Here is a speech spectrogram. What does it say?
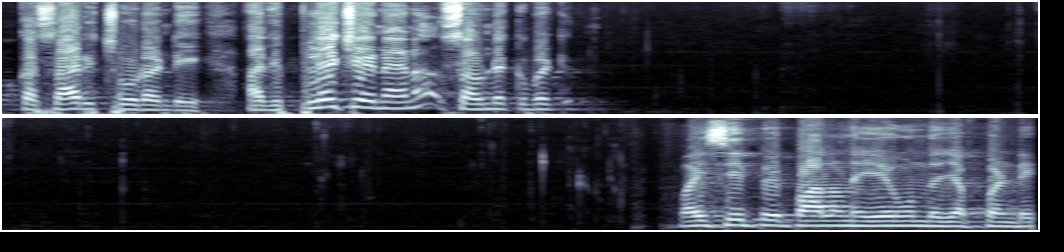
ఒక్కసారి చూడండి. అది ప్లే చేయనైనా సౌండ్ ఎక్కువ వైసీపీ పాలన ఏముందో చెప్పండి.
